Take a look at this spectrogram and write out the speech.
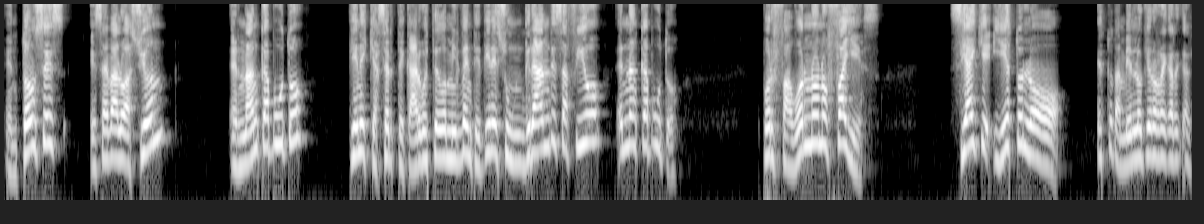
Entonces, esa evaluación, Hernán Caputo, tienes que hacerte cargo este 2020. Tienes un gran desafío, Hernán Caputo. Por favor, no nos falles. Si hay que, y esto lo, esto también lo quiero recargar.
